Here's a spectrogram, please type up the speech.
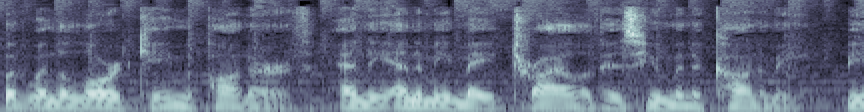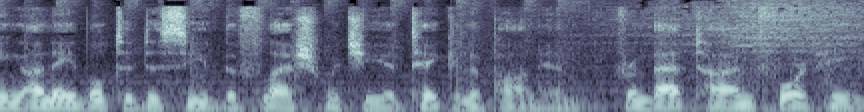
But when the Lord came upon earth, and the enemy made trial of his human economy, being unable to deceive the flesh which he had taken upon him. From that time forth he,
